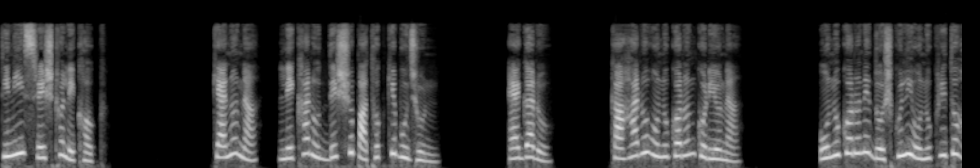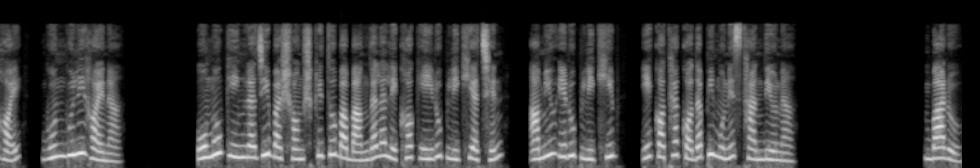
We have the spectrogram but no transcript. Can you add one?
তিনিই শ্রেষ্ঠ লেখক। কেননা লেখার উদ্দেশ্য পাঠককে বুঝুন। এগারো। কাহারও অনুকরণ করিও না। অনুকরণে দোষগুলি অনুকৃত হয়, গুণগুলি হয় না। অমুক ইংরাজি বা সংস্কৃত বা বাঙ্গালা লেখক এইরূপ লিখিয়াছেন, আমিও এরূপ লিখিব, এ কথা কদাপি মনে স্থান দিও না। বারো।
